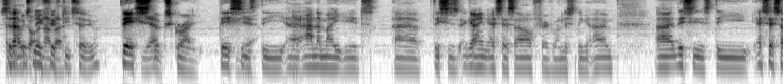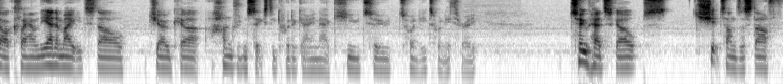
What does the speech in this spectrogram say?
So that was new another- 52. This Yeah. looks great. This is the uh, Yeah. animated. Uh, this is again SSR for everyone listening at home. Uh, this is the SSR clown, the animated style Joker, 160 quid again at Q2 2023. Two head sculpts, shit tons of stuff.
